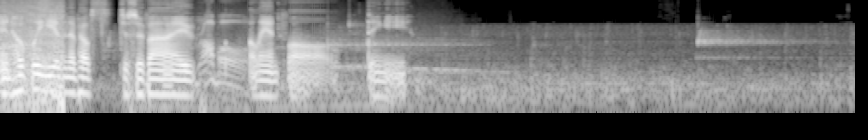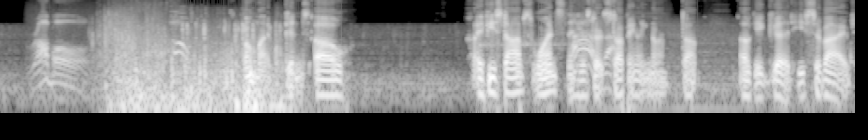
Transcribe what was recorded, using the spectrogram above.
and hopefully he has enough health to survive a landfall thingy. Rubble. Oh my goodness. Oh. If he stops once, then he'll start stopping like non-stop. Okay, good. He survived.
